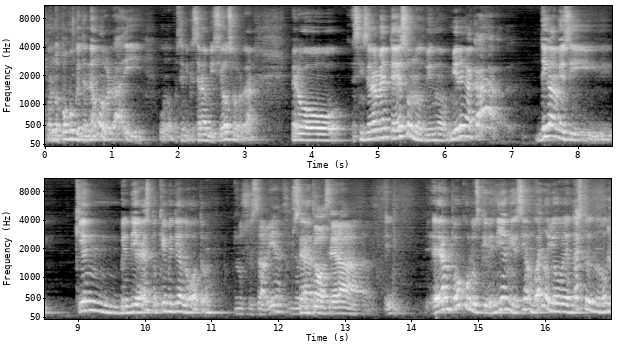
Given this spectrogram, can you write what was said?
con, lo poco que tenemos, ¿verdad? Y uno pues tiene que ser ambicioso, ¿verdad? Pero sinceramente eso nos vino, miren acá, díganme si, ¿quién vendía esto? ¿Quién vendía lo otro? No se sabía, o sea, todo era... Eran pocos los que venían y decían, bueno, yo vendo esto, lo otro.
